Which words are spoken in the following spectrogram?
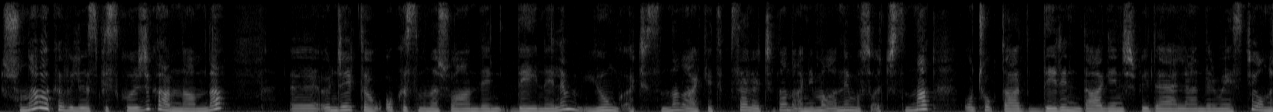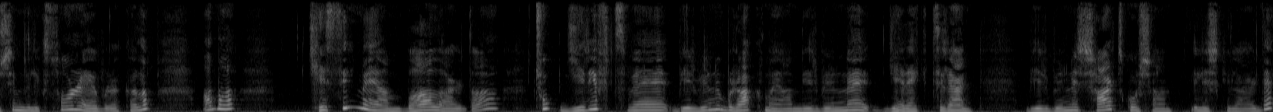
şuna bakabiliriz psikolojik anlamda. Ee, öncelikle o kısmına şu an değinelim. Jung açısından, arketipsel açıdan, anima animus açısından o çok daha derin, daha geniş bir değerlendirme istiyor. Onu şimdilik sonraya bırakalım. Ama kesilmeyen bağlarda çok girift ve birbirini bırakmayan, birbirine gerektiren, birbirine şart koşan ilişkilerde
